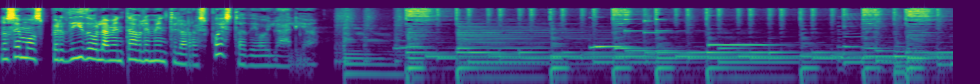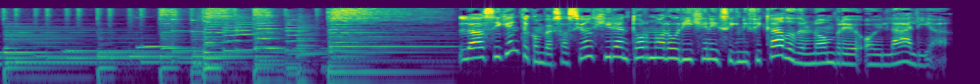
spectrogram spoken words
nos hemos perdido lamentablemente la respuesta de Eulalia. La siguiente conversación gira en torno al origen y significado del nombre Eulalia.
